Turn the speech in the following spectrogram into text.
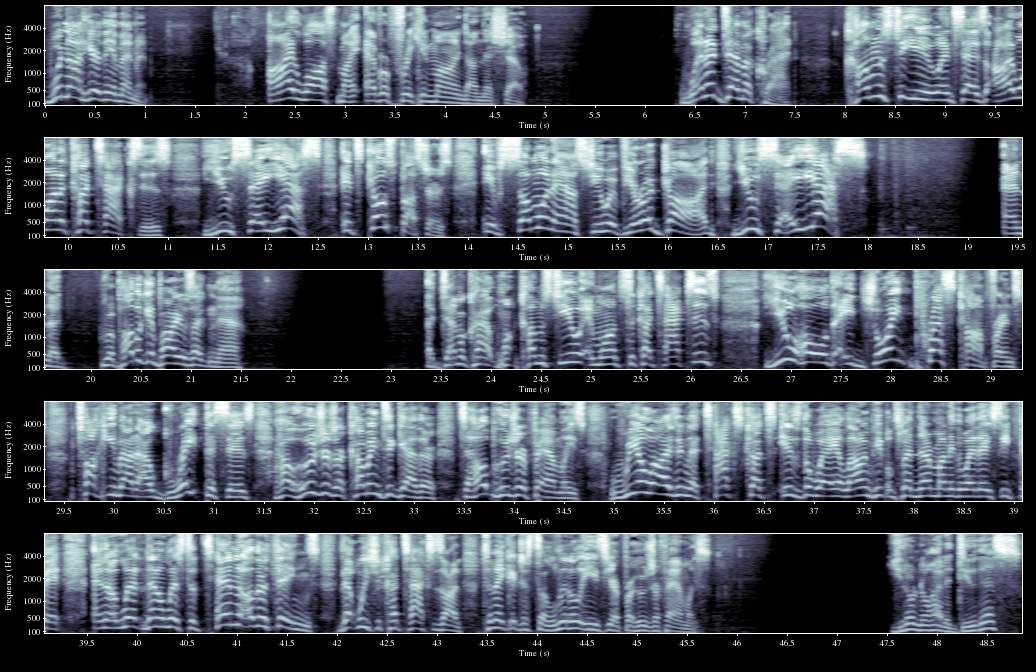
would not hear the amendment. I lost my ever freaking mind on this show. When a Democrat comes to you and says, I want to cut taxes, you say yes. It's Ghostbusters. If someone asks you if you're a god, you say yes. And the Republican Party was like, nah. A Democrat wa- comes to you and wants to cut taxes. You hold a joint press conference talking about how great this is, how Hoosiers are coming together to help Hoosier families, realizing that tax cuts is the way, allowing people to spend their money the way they see fit, and a li- then a list of 10 other things that we should cut taxes on to make it just a little easier for Hoosier families. You don't know how to do this?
